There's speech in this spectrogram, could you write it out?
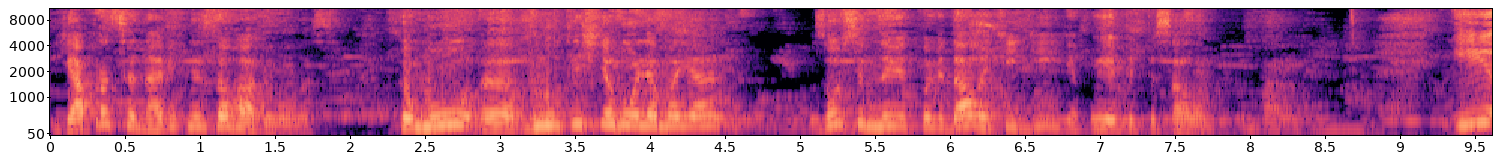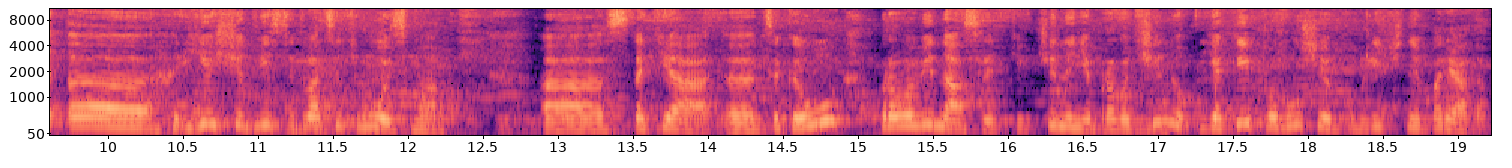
Я про це навіть не здогадувалась. Тому е, внутрішня воля моя зовсім не відповідала тій дії, яку я підписала. І е, є ще 228 е, стаття е, ЦКУ правові наслідки вчинення правочину, який порушує публічний порядок.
